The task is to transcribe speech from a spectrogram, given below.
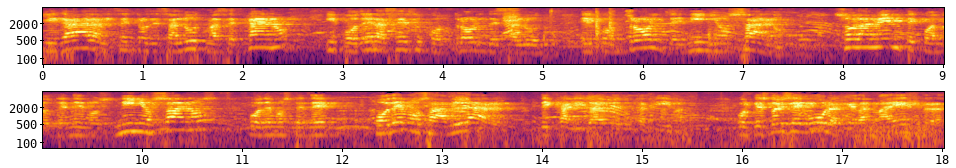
llegar al centro de salud más cercano y poder hacer su control de salud, el control de niños sanos. Solamente cuando tenemos niños sanos podemos tener, podemos hablar de calidad educativa. Porque estoy segura que las maestras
